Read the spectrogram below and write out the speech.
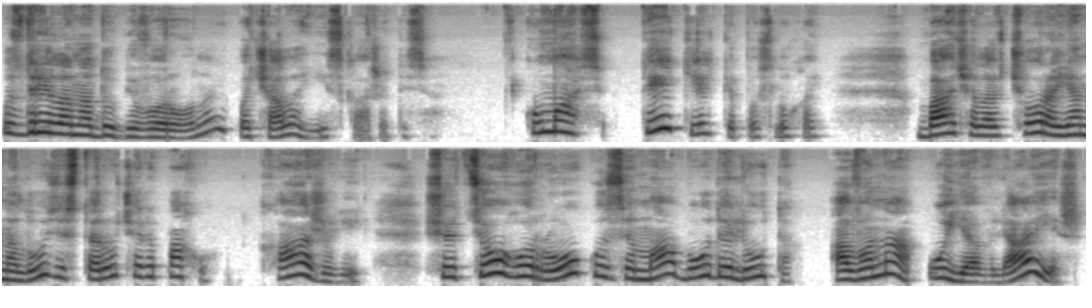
уздріла на дубі ворону і почала їй скаржитися. Кумасю, ти тільки послухай. Бачила вчора я на лузі стару черепаху. Кажу їй, що цього року зима буде люта, а вона, уявляєш,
